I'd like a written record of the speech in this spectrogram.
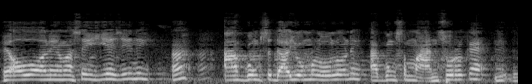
Ya Allah nih masih iya sih nih. Hah? Agung Sedayu melulu nih, Agung Semansur kayak gitu.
